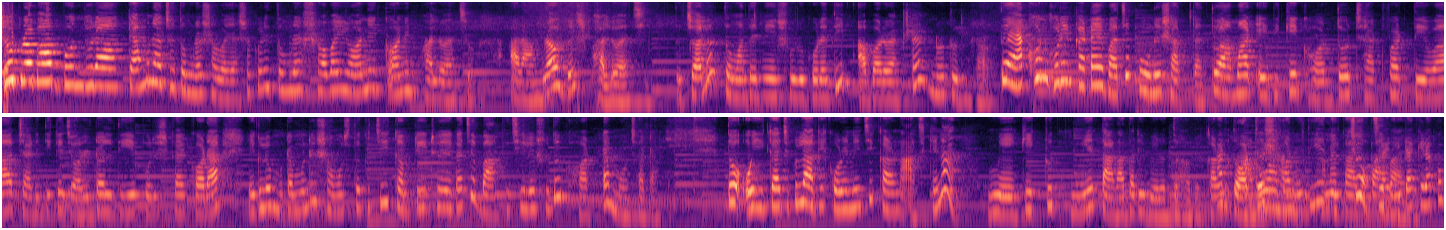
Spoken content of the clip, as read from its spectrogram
সুপ্রভাত বন্ধুরা, কেমন আছো তোমরা সবাই? আশা করি তোমরা সবাই অনেক অনেক ভালো আছো আর আমরাও বেশ ভালো আছি। তো চলো তোমাদের নিয়ে শুরু করে দিই আবারও একটা নতুন ব্লগ তো এখন ঘড়ির কাটায় বাজে পৌনে সাতটা। তো আমার এদিকে ঘর ঘরদোর, ঝাটফাট দেওয়া, চারিদিকে জল টল দিয়ে পরিষ্কার করা, এগুলো মোটামুটি সমস্ত কিছুই কমপ্লিট হয়ে গেছে, বাকি ছিল শুধু ঘরটা মোছাটা। তো ওই কাজগুলো আগে করে নিয়েছি, কারণ আজকে না মেয়েকে একটু নিয়ে তাড়াতাড়ি বেরোতে হবে। কারণ দরজা সামনে দিয়ে দেখছ? বাইরেটা কীরকম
